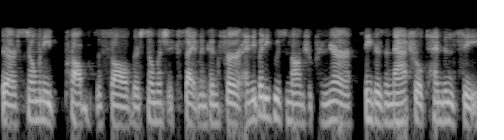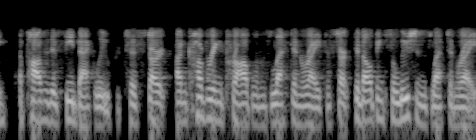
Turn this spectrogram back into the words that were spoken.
There are so many problems to solve, there's so much excitement. And for anybody who's an entrepreneur, I think there's a natural tendency, a positive feedback loop, to start uncovering problems left and right, to start developing solutions left and right.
